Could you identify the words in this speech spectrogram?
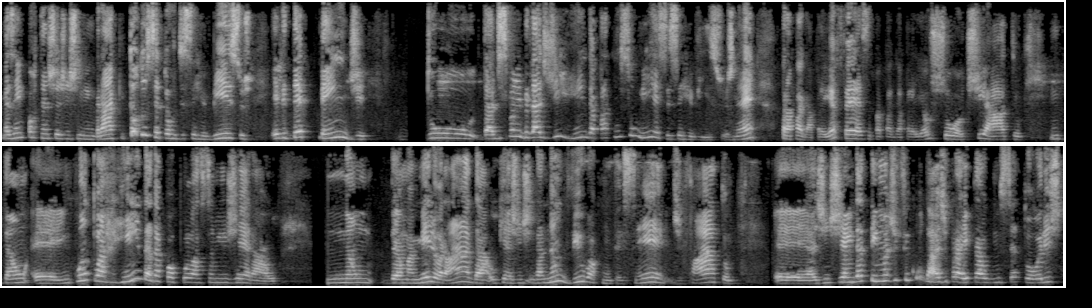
mas é importante a gente lembrar que todo o setor de serviços ele depende do, da disponibilidade de renda para consumir esses serviços, né? Para pagar para ir à festa, para pagar para ir ao show, ao teatro. Então, é, enquanto a renda da população em geral não der uma melhorada, o que a gente ainda não viu acontecer, de fato, é, a gente ainda tem uma dificuldade para ir para alguns setores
